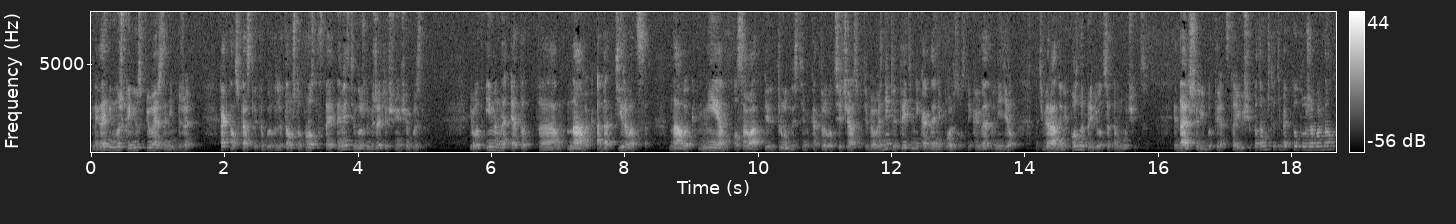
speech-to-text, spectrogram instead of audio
иногда немножко не успеваешь за ним бежать. Как там в сказке это было? Для того, чтобы просто стоять на месте, нужно бежать очень-очень быстро. И вот именно этот э, навык адаптироваться, навык не полосовать перед трудностями, которые вот сейчас у тебя возникли, ты этим никогда не пользовался, никогда этого не делал. Но тебе рано или поздно придется этому научиться. И дальше либо ты отстающий, потому что тебя кто-то уже обогнал,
